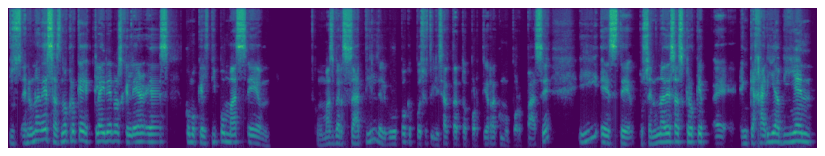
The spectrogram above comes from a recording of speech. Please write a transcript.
pues en una de esas, ¿no? Creo que Clyde Edwards Hilaire es como que el tipo más... Eh, como más versátil del grupo que puedes utilizar tanto por tierra como por pase y este pues en una de esas creo que eh, encajaría bien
